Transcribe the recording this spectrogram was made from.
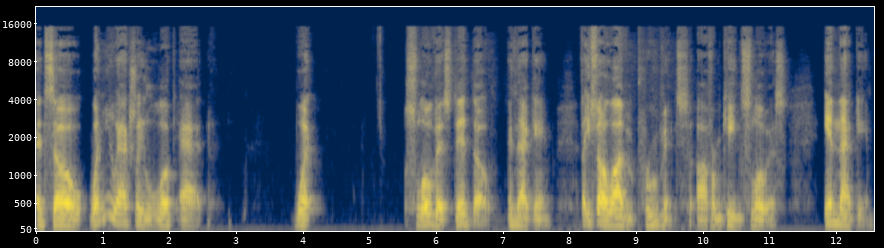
and so when you actually look at what Slovis did though in that game, that you saw a lot of improvements uh, from Kedon Slovis in that game.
